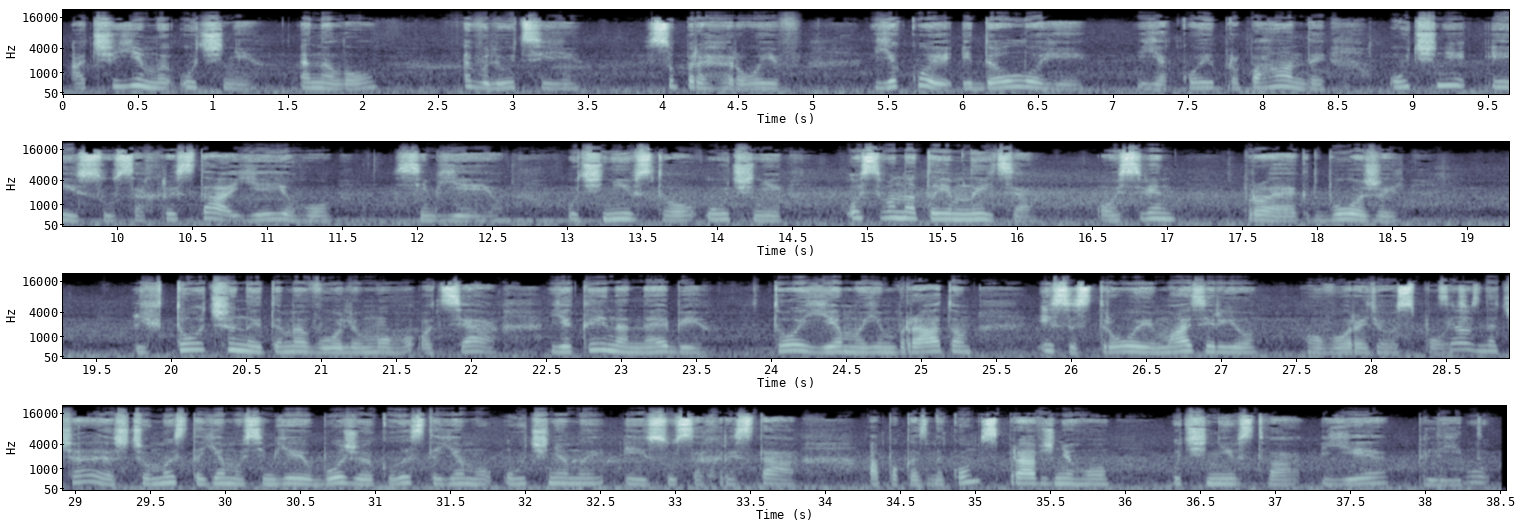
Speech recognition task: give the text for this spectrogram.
А чиї ми учні НЛО, еволюції, супергероїв, якої ідеології, якої пропаганди? Учні Ісуса Христа є Його сім'єю, учнівство, учні, ось вона таємниця, ось він проект Божий. І хто чинитиме волю мого Отця, який на небі, той є моїм братом і сестрою, і матір'ю, говорить Господь. Це означає, що ми стаємо сім'єю Божою, коли стаємо учнями Ісуса Христа, а показником справжнього учнівства є плід.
